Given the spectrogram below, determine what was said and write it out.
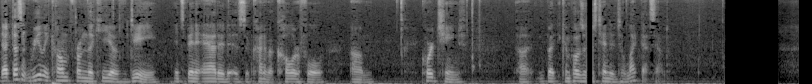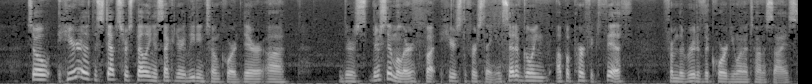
That doesn't really come from the key of D. It's been added as a kind of a colorful um, chord change, uh, but composers tended to like that sound. So here are the steps for spelling a secondary leading tone chord. They're uh, there's they're similar, but here's the first thing. Instead of going up a perfect fifth from the root of the chord you want to tonicize,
